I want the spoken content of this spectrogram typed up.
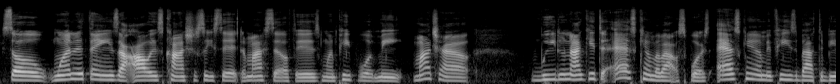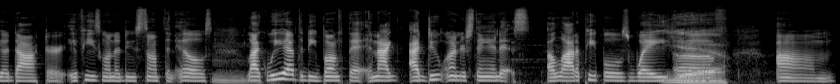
So one of the things I always consciously said to myself is when people would meet my child, we do not get to ask him about sports. Ask him if he's about to be a doctor, if he's going to do something else. Mm. Like we have to debunk that. And I I do understand that a lot of people's way yeah. of um,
